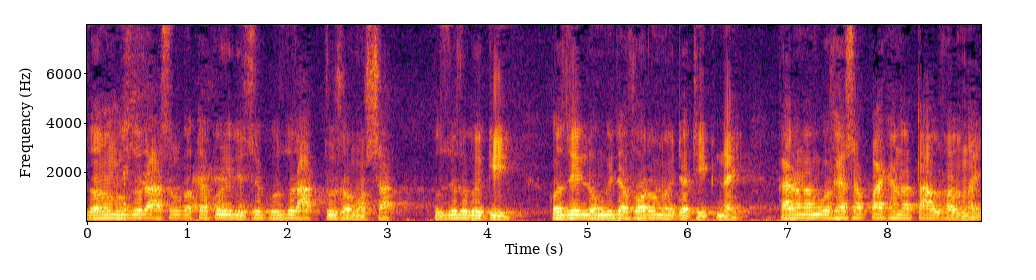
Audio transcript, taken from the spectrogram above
যখন হুজুর আসল কথা কই দিয়েছে হুজুর আটটু সমস্যা। হুজুর কই কি? কয় যে লঙ্গিটা ফরন ওইটা ঠিক নাই। কারণ আমাকে ফেসাব পায়খানা তাল ফাল নাই।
